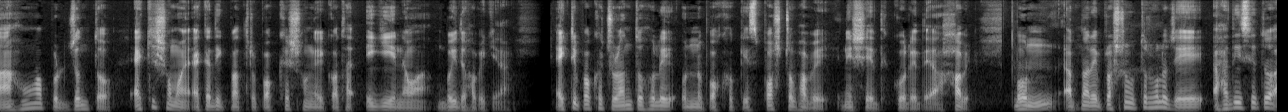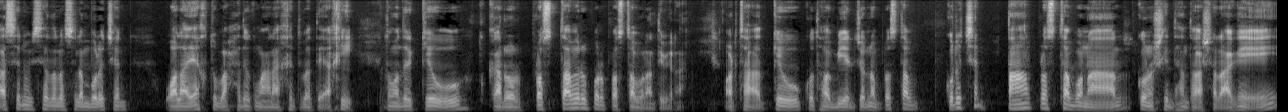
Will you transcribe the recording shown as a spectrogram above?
না হওয়া পর্যন্ত একই সময় একাধিক পাত্র পক্ষের সঙ্গে কথা এগিয়ে নেওয়া বৈধ হবে কিনা। একটি পক্ষ চূড়ান্ত হলে অন্য পক্ষকে স্পষ্টভাবে নিষেধ করে দেয়া হবে। বোন, আপনার এই প্রশ্নের উত্তর হলো যে, হাদিসে তো আসেন নবী সাল্লাহ সাল্লাম বলেছেন, ওয়ালা ইয়াখতু বা হাদুকুম আলা খেতবাতে আখি। তোমাদের কেউ কারোর প্রস্তাবের উপর প্রস্তাবনা দিবে না। অর্থাৎ কেউ কোথাও বিয়ের জন্য প্রস্তাব করেছেন, তার প্রস্তাবনার কোনো সিদ্ধান্ত আসার আগে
